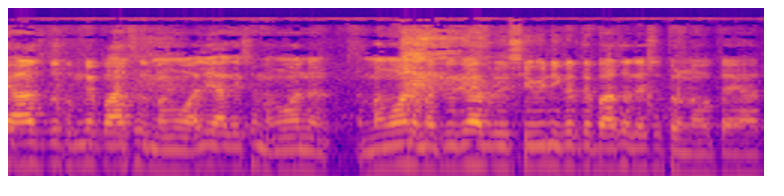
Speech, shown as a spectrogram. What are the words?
आज तो तुमने पार्सल मंगवा लिया आगे से मंगवाना मंगवाना मत क्योंकि आप रिसीव ही नहीं करते पार्सल ऐसे थोड़ा होता है यार।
